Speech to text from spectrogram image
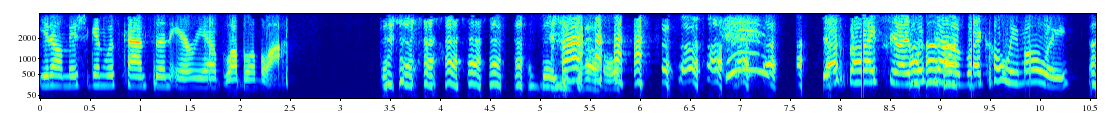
you know, Michigan, Wisconsin area, blah, blah, blah. there you go. I'd share. I looked down, I was like, holy moly. Do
